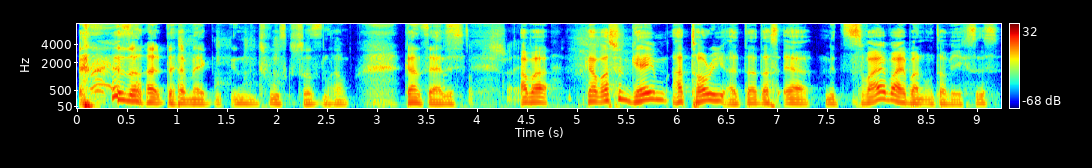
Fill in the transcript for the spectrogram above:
soll halt der Megan in den Fuß geschossen haben. Ganz ehrlich. Aber was für ein Game hat Tori, Alter, dass er mit zwei Weibern unterwegs ist,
